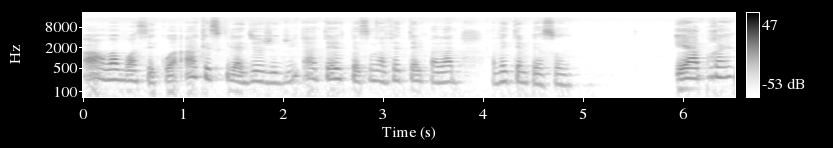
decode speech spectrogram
ah, on va voir c'est quoi. Ah, qu'est-ce qu'il a dit aujourd'hui? Ah, telle personne a fait telle parole avec telle personne. Et après,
